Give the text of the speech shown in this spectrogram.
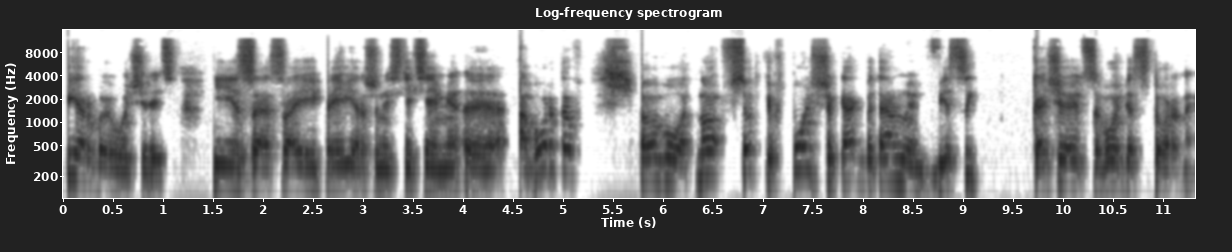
первую очередь из-за своей приверженности теме э, абортов, вот. Но все-таки в Польше как бы там весы качаются в обе стороны.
